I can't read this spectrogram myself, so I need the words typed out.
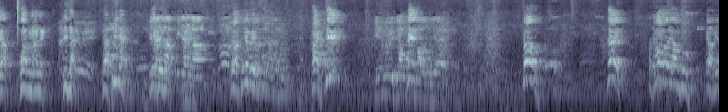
ရခွာမလာနဲ့ဖိတာရဖိတာပြန်လာပြန်လာရဖိဖိခိုင်တိဒီလိုကြောက်မပါဘူးရဲ့ကောင်းလေအခေါ်ရအောင်သူရရ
